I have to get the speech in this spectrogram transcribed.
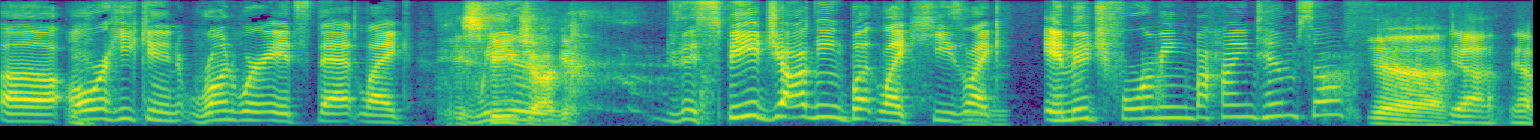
uh, or he can run where it's that like He's speed jogging. the speed jogging, but like he's like image forming behind himself, Yeah, yeah. Yeah.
